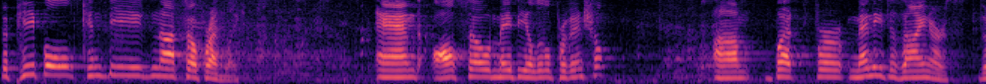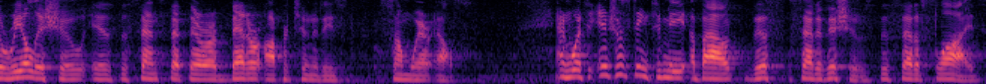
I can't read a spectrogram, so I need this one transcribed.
The people can be not so friendly. And also maybe a little provincial. Um, but for many designers, the real issue is the sense that there are better opportunities somewhere else. And what's interesting to me about this set of issues, this set of slides,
